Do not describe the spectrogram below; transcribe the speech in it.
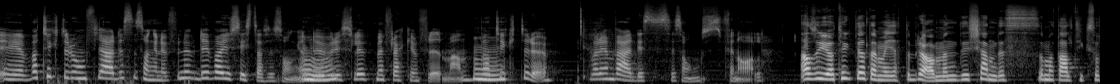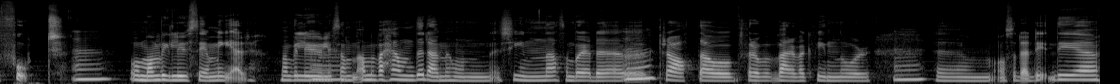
eh, vad tyckte du om fjärde säsongen nu? För nu, det var ju sista säsongen. Nu är det slut med Fröken Friman. Vad tyckte du? Var det en värdig säsongsfinal? Alltså jag tyckte att den var jättebra men det kändes som att allt gick så fort. Mm. Och man ville ju se mer. Man ville ju liksom, ja men vad hände där med hon Kinna som började Mm. prata och, för att värva kvinnor ehm, och sådär. Det, det,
